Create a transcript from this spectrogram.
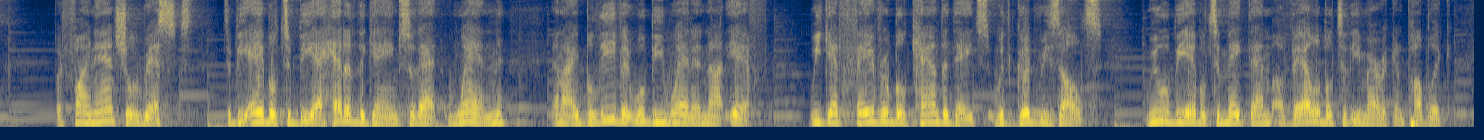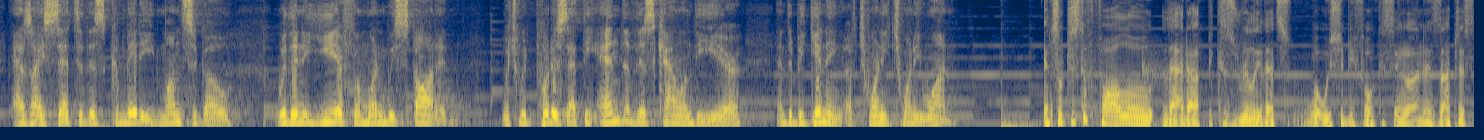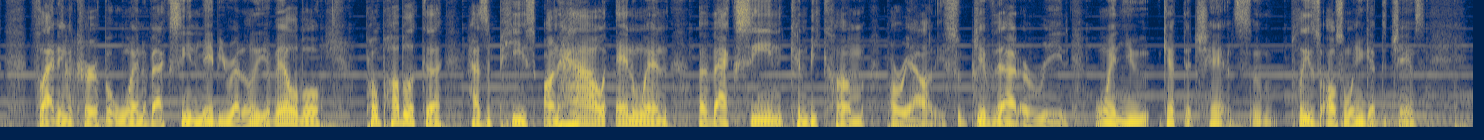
but financial risks to be able to be ahead of the game so that when, and I believe it will be when and not if, we get favorable candidates with good results, we will be able to make them available to the American public, as I said to this committee months ago, within a year from when we started, which would put us at the end of this calendar year and the beginning of 2021. And so, just to follow that up, because really that's what we should be focusing on is not just flattening the curve, but when a vaccine may be readily available, ProPublica has a piece on how and when a vaccine can become a reality. So give that a read when you get the chance. And please, also, when you get the chance,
